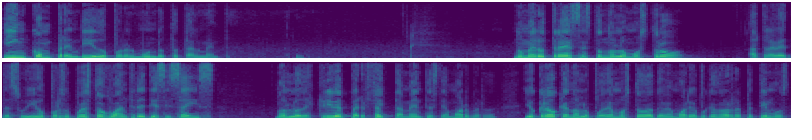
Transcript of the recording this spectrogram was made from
incomprendido por el mundo totalmente. Número tres, esto nos lo mostró a través de su Hijo. Por supuesto, Juan 3:16 nos lo describe perfectamente este amor, ¿verdad? Yo creo que nos lo podemos todos de memoria, porque no lo repetimos.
